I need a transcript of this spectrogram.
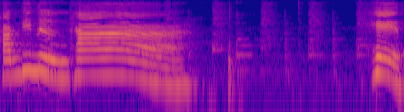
คำที่หนึ่งค่ะ head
